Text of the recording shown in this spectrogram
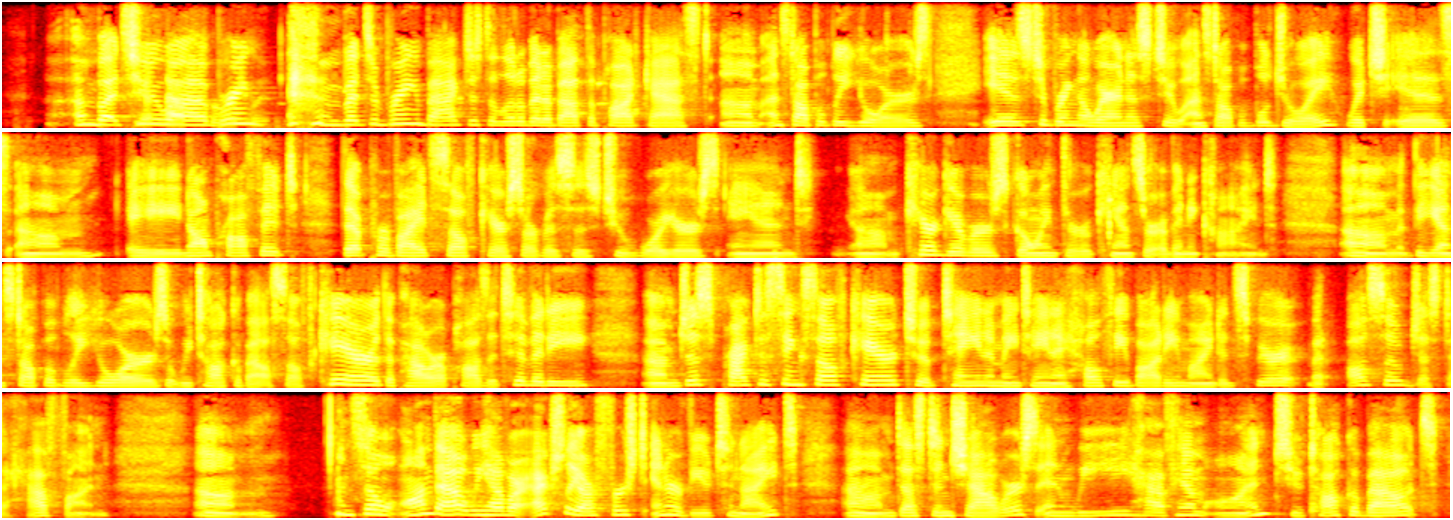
Um, but to Yeah, uh, bring, but to bring back just a little bit about the podcast, um, Unstoppably Yours is to bring awareness to Unstoppable Joy, which is um, a nonprofit that provides self care services to warriors and um, caregivers going through cancer of any kind. Um, the Unstoppably Yours, we talk about self care, the power of positivity, um, just practicing self care to obtain and maintain a healthy body, mind, and spirit, but also just to have fun. Um, and so on that, we have our actually our first interview tonight, um, Dustin Showers, and we have him on to talk about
